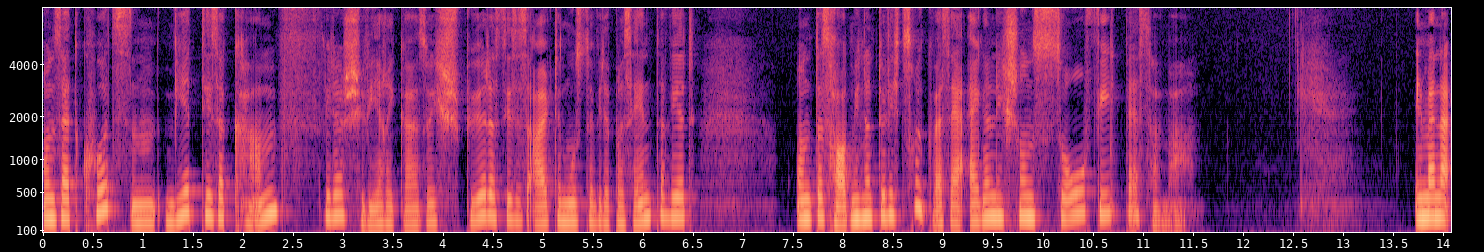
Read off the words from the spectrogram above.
Und seit kurzem wird dieser Kampf wieder schwieriger. Also ich spüre, dass dieses alte Muster wieder präsenter wird. Und das haut mich natürlich zurück, weil es ja eigentlich schon so viel besser war. In meiner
